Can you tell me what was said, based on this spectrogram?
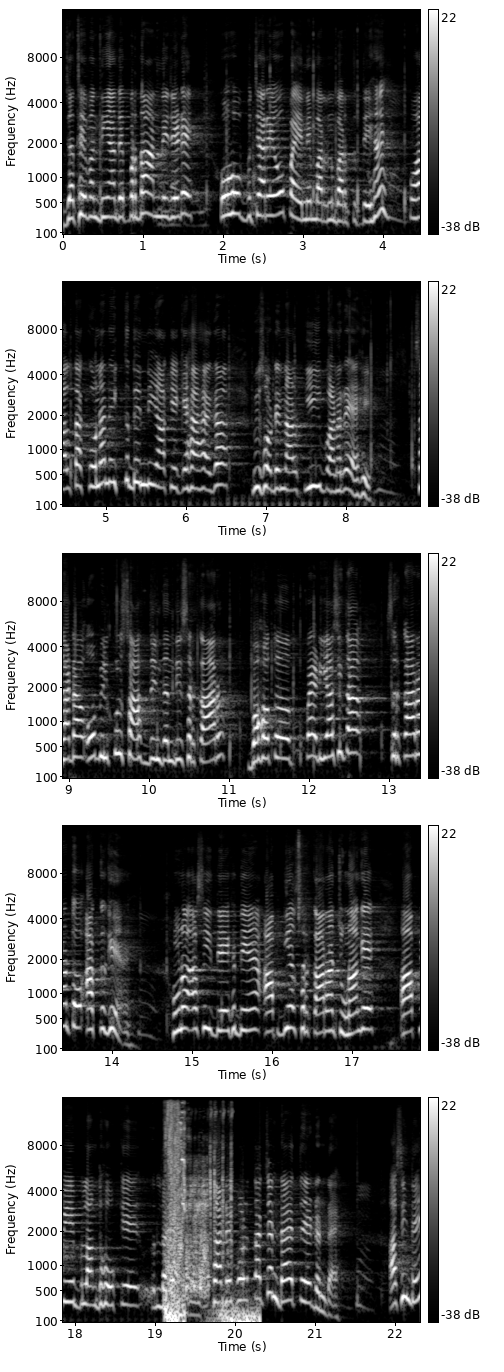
ਜਥੇਬੰਦੀਆਂ ਦੇ ਪ੍ਰਧਾਨ ਨੇ ਜਿਹੜੇ, ਉਹ ਵਿਚਾਰੇ ਉਹ ਪਏ ਨੇ ਮਰਨ ਵਰਤ ਤੇ, ਹੈ? ਉਹ ਹਾਲ ਤੱਕ ਉਹਨਾਂ ਨੇ ਇੱਕ ਦਿਨ ਨਹੀਂ ਆ ਕੇ ਕਿਹਾ ਹੈਗਾ ਵੀ ਤੁਹਾਡੇ ਨਾਲ ਕੀ ਬਣ ਰਿਹਾ ਇਹ। ਸਾਡਾ ਉਹ ਬਿਲਕੁਲ ਸਾਥ ਨਹੀਂ ਦਿੰਦੀ ਸਰਕਾਰ, ਬਹੁਤ ਭੈੜੀਆ ਸੀ ਤਾਂ ਸਰਕਾਰਾਂ ਤੋਂ ਅੱਕ ਗਏ ਹਾਂ। ਹੁਣ ਅਸੀਂ ਦੇਖਦੇ ਆਂ ਆਪਦੀਆਂ ਸਰਕਾਰਾਂ ਚੁਣਾਂਗੇ, ਆਪੇ ਬੁਲੰਦ ਹੋ ਕੇ ਲੜਿਆ ਸਾਡੇ ਕੋਲ ਤਾਂ ਝੰਡਾ ਤੇ ਡੰਡਾ ਹੈ। ਅਸੀਂ ਨਹੀਂ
